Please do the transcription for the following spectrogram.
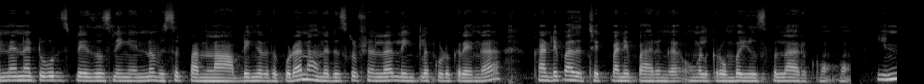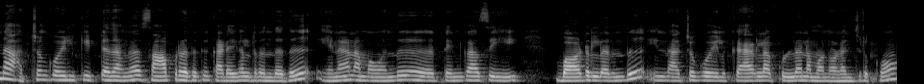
என்னென்ன டூரிஸ்ட் பிளேசஸ் நீங்கள் இன்னும் விசிட் பண்ணலாம் அப்படிங்கிறது கூட நான் அந்த டிஸ்கிரிப்ஷனில் லிங்க்கில் கொடுக்குறேங்க. கண்டிப்பாக அதை செக் பண்ணி பாருங்கள் உங்களுக்கு ரொம்ப யூஸ்ஃபுல்லாக இருக்கும். இந்த அச்சங்கோயில் கிட்ட தாங்க சாப்பிட்றதுக்கு கடைகள் இருந்தது. ஏன்னா நம்ம வந்து தென்காசி பார்டர்லேருந்து இந்த அச்சங்கோயில் கேரளாக்குள்ளே நம்ம நுழைஞ்சிருக்கோம்.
